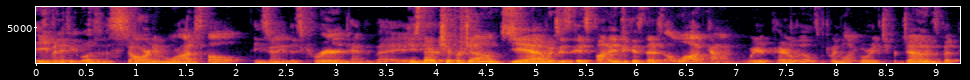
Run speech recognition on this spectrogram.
even if he wasn't a star anymore, I just thought he's going to end his career in Tampa Bay. He's their Chipper Jones. Yeah, which is it's funny because there's a lot of kind of weird parallels between Longoria and Chipper Jones, but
